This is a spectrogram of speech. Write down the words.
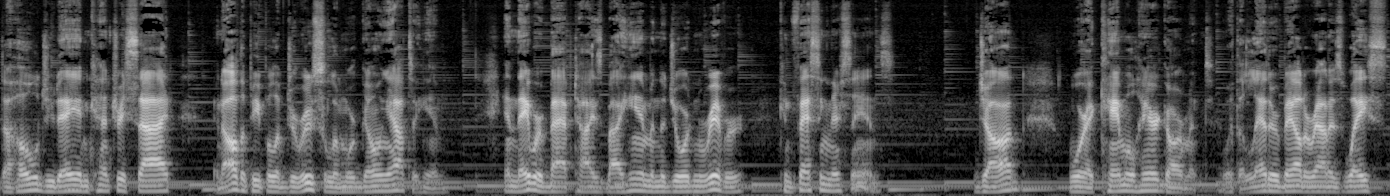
The whole Judean countryside and all the people of Jerusalem were going out to him, and they were baptized by him in the Jordan River, confessing their sins. John wore a camel hair garment with a leather belt around his waist,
